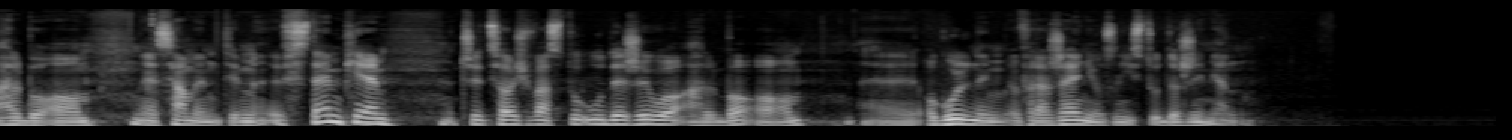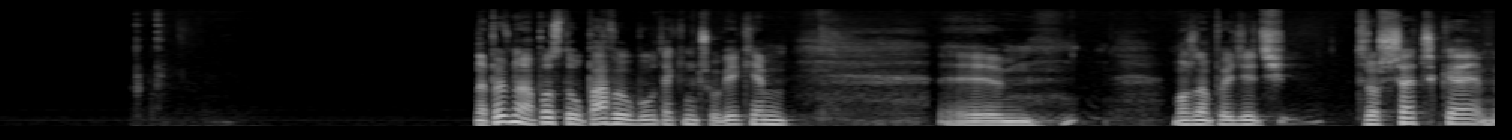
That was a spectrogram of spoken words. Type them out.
Albo o samym tym wstępie, czy coś was tu uderzyło, albo o e, ogólnym wrażeniu z listu do Rzymian. Na pewno apostoł Paweł był takim człowiekiem, można powiedzieć, troszeczkę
